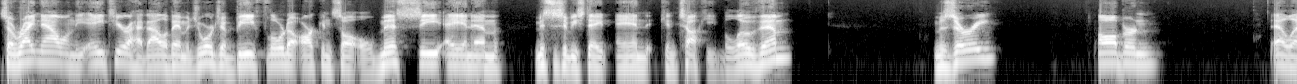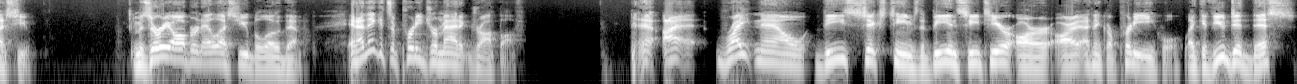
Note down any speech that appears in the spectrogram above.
So right now on the A tier, I have Alabama, Georgia, B, Florida, Arkansas, Ole Miss, C, A&M, Mississippi State, and Kentucky. Below them, Missouri, Auburn, LSU. Missouri, Auburn, LSU below them. And I think it's a pretty dramatic drop off. I right now these six teams, the B and C tier are are I think are pretty equal. Like if you did this,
